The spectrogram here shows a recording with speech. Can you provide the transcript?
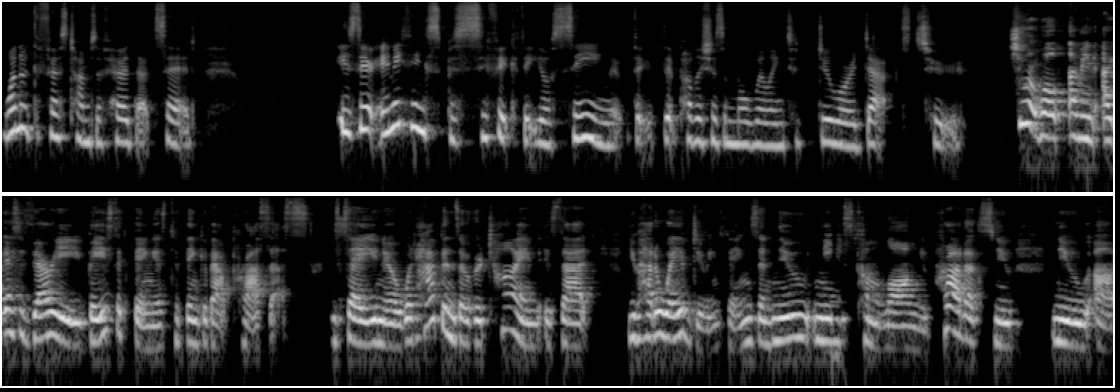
one of the first times I've heard that said. Is there anything specific that you're seeing that, that, that publishers are more willing to do or adapt to? Sure. Well, I mean, I guess a very basic thing is to think about process. To say, you know, what happens over time is that you had a way of doing things and new needs come along new products new new um,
